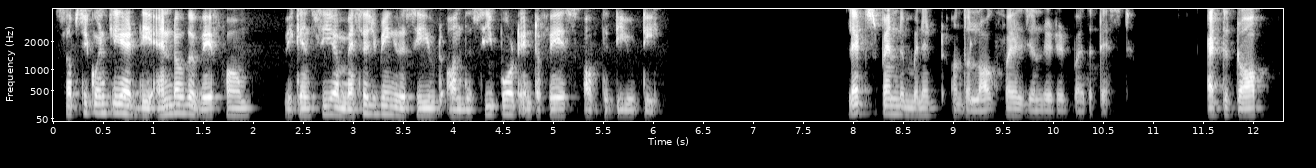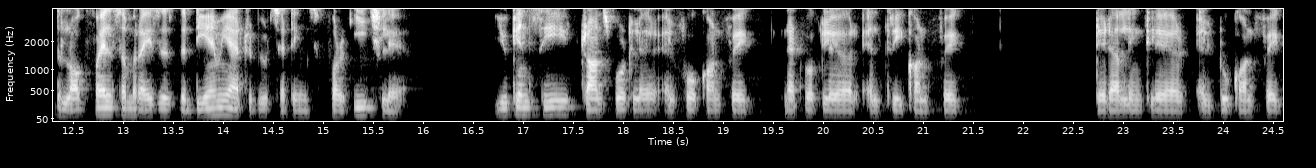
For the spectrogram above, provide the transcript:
Subsequently, at the end of the waveform, we can see a message being received on the CPORT interface of the DUT. Let's spend a minute on the log file generated by the test. At the top, the log file summarizes the DME attribute settings for each layer. You can see transport layer L4 config, network layer L3 config, data link layer L2 config,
